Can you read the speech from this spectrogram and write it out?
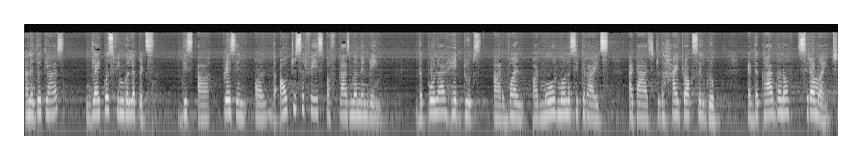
Another class, glycosphingolipids. These are present on the outer surface of plasma membrane. The polar head groups are one or more monosaccharides attached to the hydroxyl group at the carbon of ceramide.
